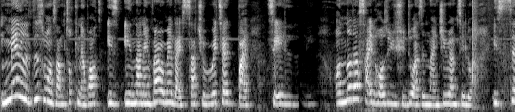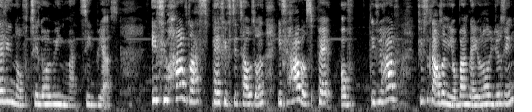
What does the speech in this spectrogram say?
mainly these ones i'm talking about is in an environment that is saturated by tailoring another side hustle you should do as a nigerian tailor is selling of tailoring materials if you have that spare 50000 if you have a spare of if you have 50000 in your bank that you're not using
